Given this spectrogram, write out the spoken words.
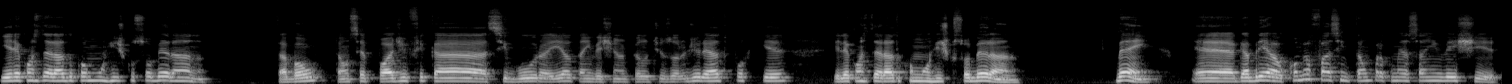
e ele é considerado como um risco soberano, tá bom? Então você pode ficar seguro aí ao estar investindo pelo Tesouro Direto, porque ele é considerado como um risco soberano. Bem, é, Gabriel, como eu faço então para começar a investir?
